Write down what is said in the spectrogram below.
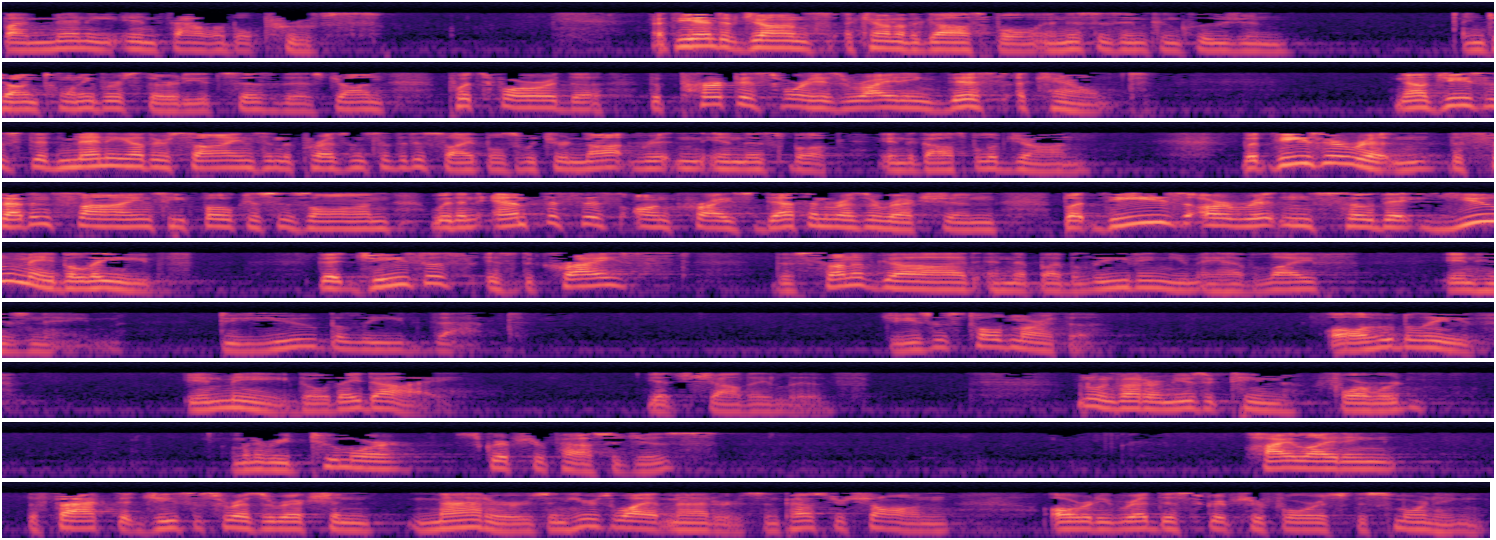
by many infallible proofs. At the end of John's account of the gospel, and this is in conclusion, in John 20, verse 30, it says this John puts forward the, the purpose for his writing this account. Now, Jesus did many other signs in the presence of the disciples, which are not written in this book, in the Gospel of John. But these are written, the seven signs he focuses on, with an emphasis on Christ's death and resurrection. But these are written so that you may believe that Jesus is the Christ, the Son of God, and that by believing you may have life in his name. Do you believe that? Jesus told Martha, all who believe in me, though they die, yet shall they live. I'm going to invite our music team forward. I'm going to read two more scripture passages highlighting the fact that Jesus' resurrection matters, and here's why it matters. And Pastor Sean already read this scripture for us this morning.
